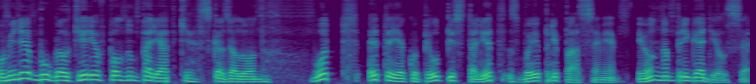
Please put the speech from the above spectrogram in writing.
«У меня бухгалтерия в полном порядке», — сказал он. «Вот это я купил пистолет с боеприпасами, и он нам пригодился.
